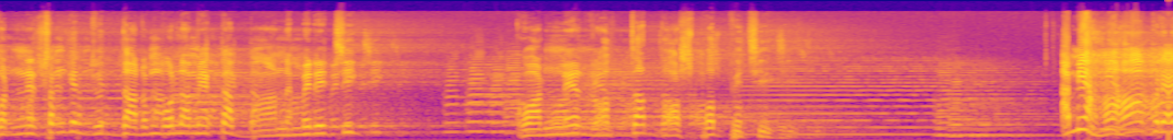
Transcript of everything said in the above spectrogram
কর্ণের সঙ্গে যুদ্ধ আরম্ভ হলো আমি একটা বান মেরেছি। কর্ণের রথটা দশ পথ পিছিয়ে গেছে। আমি হা হা করে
